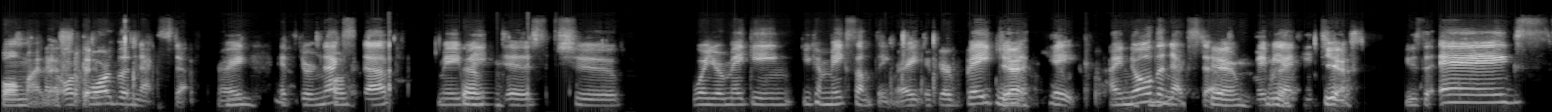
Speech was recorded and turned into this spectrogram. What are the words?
for my next or step. for the next step, right? Mm, If your next Okay. step maybe is to when you're making you can make something, right? If you're baking Yeah. a cake, I know the Mhm. next step. Yeah. Maybe yeah, I need to Yes. use the eggs,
